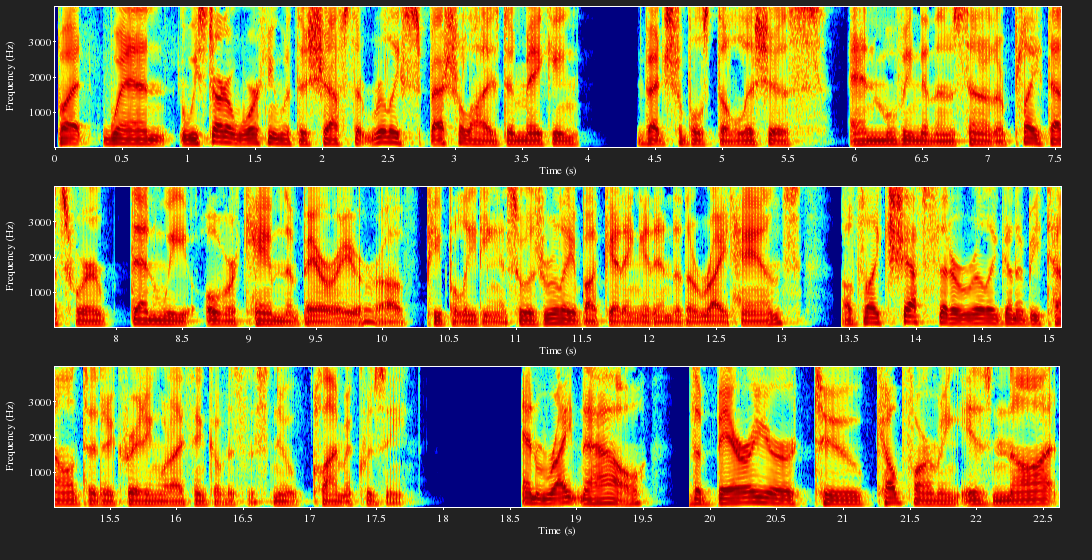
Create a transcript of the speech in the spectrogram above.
But when we started working with the chefs that really specialized in making vegetables delicious and moving to the center of their plate, that's where then we overcame the barrier of people eating it. So it was really about getting it into the right hands of like chefs that are really going to be talented at creating what I think of as this new climate cuisine. And right now, the barrier to kelp farming is not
